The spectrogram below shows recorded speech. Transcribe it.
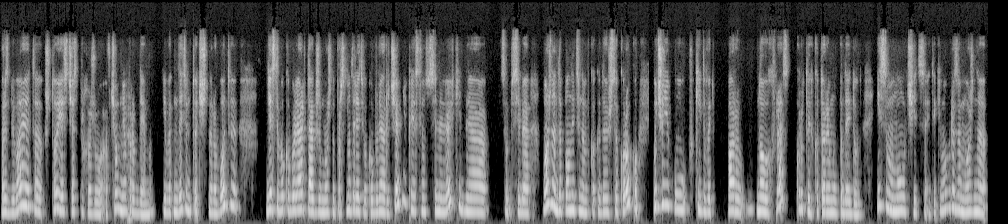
разбиваю это, что я сейчас прохожу, а в чем у меня проблема. И вот над этим точечно работаю. Если вокабуляр, также можно просмотреть вокабуляр учебника, если он сильно легкий для себя, можно дополнительно, как готовишься к уроку, ученику вкидывать пару новых фраз крутых, которые ему подойдут, и самому учиться. И таким образом можно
